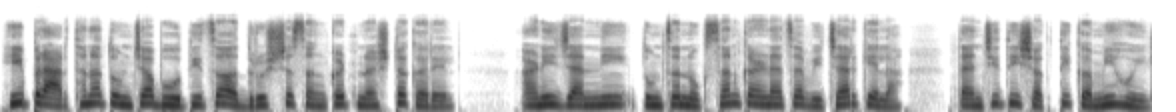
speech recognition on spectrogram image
ही प्रार्थना तुमच्या भोवतीचं अदृश्य संकट नष्ट करेल आणि ज्यांनी तुमचं नुकसान करण्याचा विचार केला त्यांची ती शक्ती कमी होईल.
